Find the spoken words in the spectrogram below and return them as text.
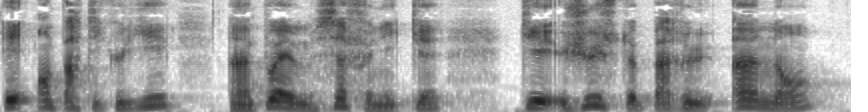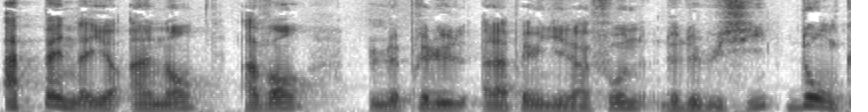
et en particulier un poème symphonique qui est juste paru un an, à peine d'ailleurs un an, avant le prélude à l'après-midi d'un faune de Debussy, donc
